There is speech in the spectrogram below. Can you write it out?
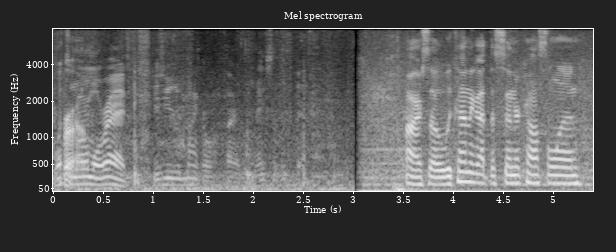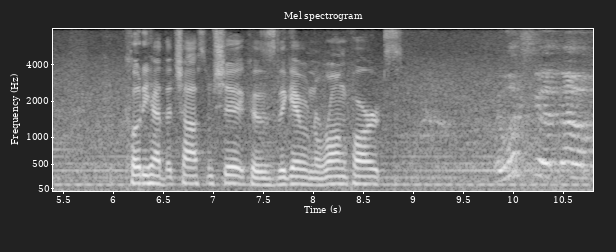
What's Bro. a normal rag? Just use a microfiber. Makes it look better. All right, so we kind of got the center console in. Cody had to chop some shit because they gave him the wrong parts. It looks good though.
